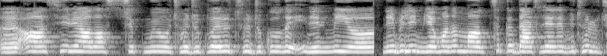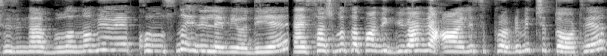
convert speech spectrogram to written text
e, asi ve alas çıkmıyor. Çocukları çocukluğuna inilmiyor. Ne bileyim Yaman'ın mantıklı dertlerine bir türlü çözümler bulunamıyor ve konusuna inilemiyor diye. Yani saçma sapan bir güven ve ailesi problemi çıktı ortaya.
